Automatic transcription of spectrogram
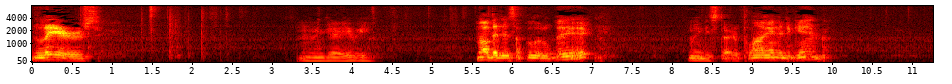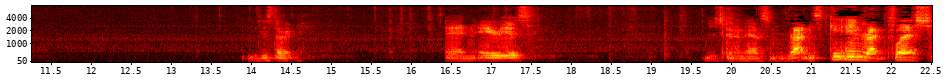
layers. Okay, here we melted this up a little bit. We to start applying it again. Just start adding areas. Just gonna have some rotten skin, rotten flesh.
